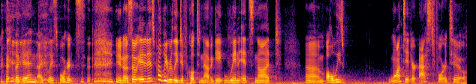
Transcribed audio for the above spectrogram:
Again, I play sports. you know, so it is probably really difficult to navigate when it's not um, always wanted or asked for too.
